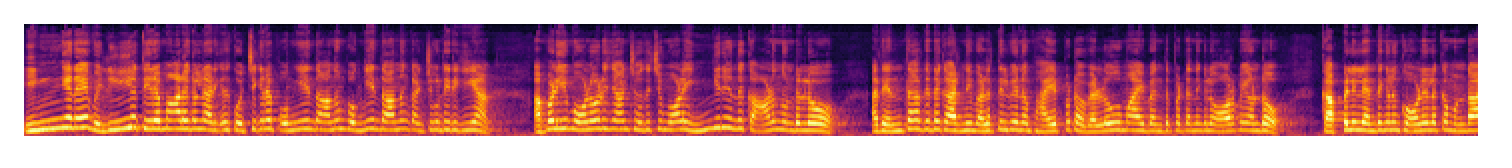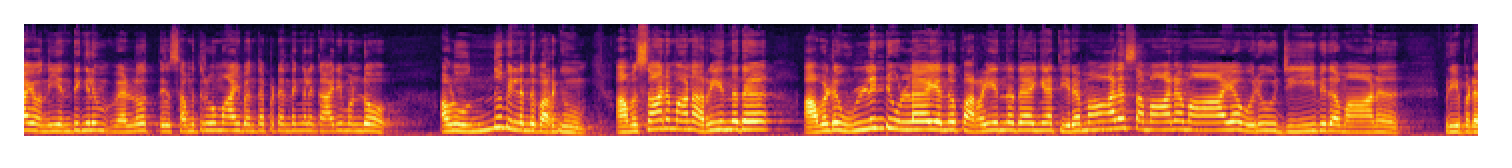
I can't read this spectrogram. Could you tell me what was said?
ഇങ്ങനെ വലിയ തിരമാലകളിൽ അടി കൊച്ചിങ്ങനെ പൊങ്ങിയും താന്നും പൊങ്ങിയും താന്നും കഴിച്ചുകൊണ്ടിരിക്കുകയാണ് അപ്പോൾ ഈ മോളോട് ഞാൻ ചോദിച്ചു മോളെ ഇങ്ങനെയൊന്ന് കാണുന്നുണ്ടല്ലോ. അതെന്താ അതിന്റെ കാരണം? നീ വെള്ളത്തിൽ വീണ്. ഭയപ്പെട്ടോ? വെള്ളവുമായി ബന്ധപ്പെട്ട എന്തെങ്കിലും ഓർമ്മയുണ്ടോ? കപ്പലിൽ എന്തെങ്കിലും കോളിളക്കം ഉണ്ടായോ? നീ എന്തെങ്കിലും വെള്ളോ സമുദ്രവുമായി ബന്ധപ്പെട്ട എന്തെങ്കിലും കാര്യമുണ്ടോ? അവൾ ഒന്നുമില്ലെന്ന് പറഞ്ഞു. അവസാനമാണ് അറിയുന്നത്. അവളുടെ ഉള്ളിന്റെ ഉള്ള എന്ന് പറയുന്നത് ഇങ്ങനെ തിരമാല സമാനമായ ഒരു ജീവിതമാണ്. പ്രിയപ്പെട്ട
